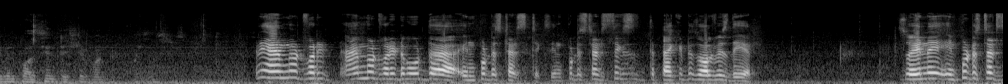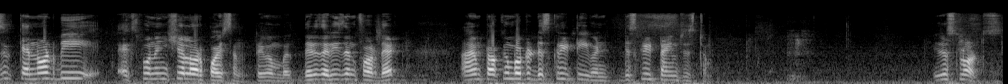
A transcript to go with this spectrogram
even Poisson ratio for that. I am not worried. I am not worried about the input statistics. Input statistics, the packet is always there. So, in a input statistics cannot be exponential or Poisson. Remember, there is a reason for that. I am talking about a discrete event, discrete time system. These are slots.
